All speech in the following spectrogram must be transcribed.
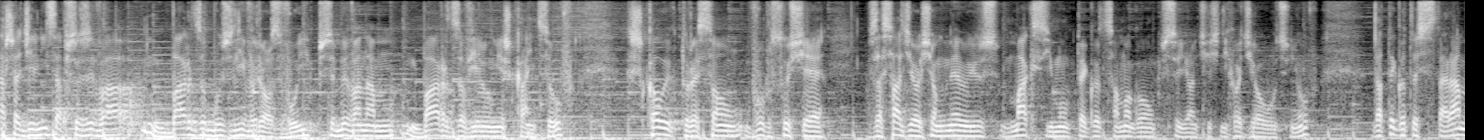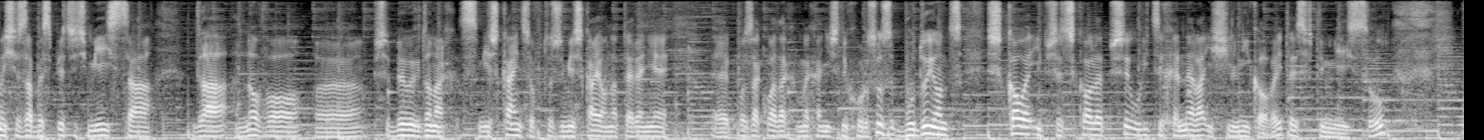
Nasza dzielnica przeżywa bardzo burzliwy rozwój. Przybywa nam bardzo wielu mieszkańców. Szkoły, które są w Ursusie, w zasadzie osiągnęły już maksimum tego, co mogą przyjąć, jeśli chodzi o uczniów. Dlatego też staramy się zabezpieczyć miejsca dla nowo e, przybyłych do nas mieszkańców, którzy mieszkają na terenie e, po zakładach mechanicznych Ursus, budując szkołę i przedszkole przy ulicy Henela i Silnikowej, to jest w tym miejscu.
